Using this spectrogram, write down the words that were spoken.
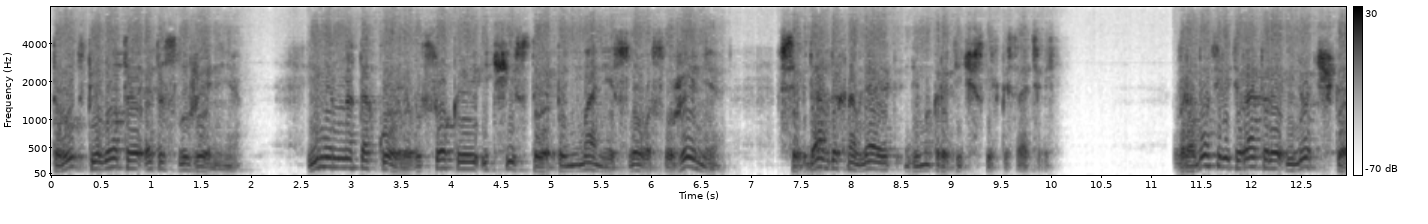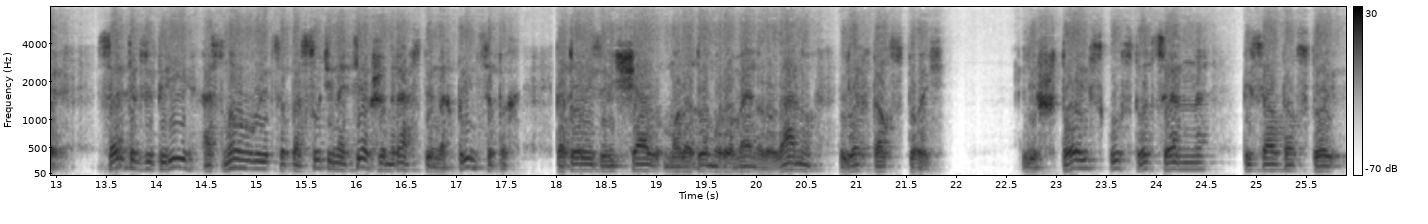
Труд пилота — это служение. Именно такое высокое и чистое понимание слова «служение» всегда вдохновляет демократических писателей. В работе литератора и летчика Сент-Экзюпери основывается по сути на тех же нравственных принципах, которые завещал молодому Ромену Ролану Лев Толстой. «Лишь то искусство ценно», — писал Толстой,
